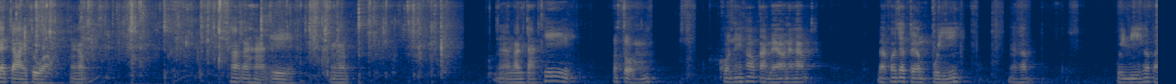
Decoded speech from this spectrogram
กระจายตัวนะครับธาตุอาหาร A นะครับ หลังจากที่ผสมคนให้เข้ากันแล้วนะครับ เราก็จะเติมปุ๋ยนะครับ ปุ๋ย B เข้าไป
